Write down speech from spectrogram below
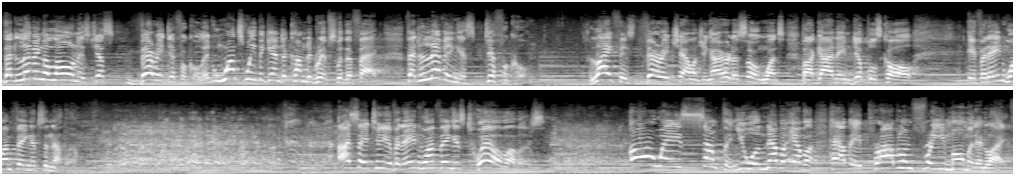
That living alone is just very difficult. And once we begin to come to grips with the fact that living is difficult, Life is very challenging. I heard a song once by a guy named Dimples called If It Ain't One Thing, It's Another. I say to you, if it ain't one thing, it's 12 others. Always something. You will never ever have a problem free moment in life.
